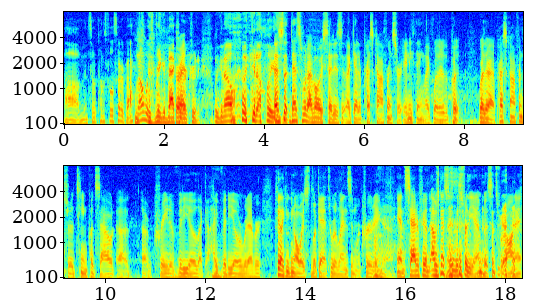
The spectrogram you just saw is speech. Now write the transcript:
Um, and so it comes full circle. I can always bring it back to recruiting. We can all we can always. That's that's what I've always said is like at a press conference or anything like whether the put whether at a press conference or the team puts out a, a creative video like a hype mm-hmm. video or whatever. I feel like you can always look at it through a lens in recruiting. Oh, yeah. And Satterfield, I was going to say this for the end, but since we're on it,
